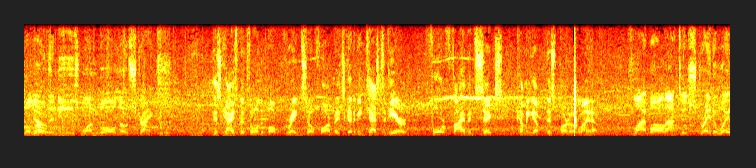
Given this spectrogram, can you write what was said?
Below the knees, one ball, no strikes. This guy's been throwing the ball great so far, but it's going to be tested here. Four, five, and six coming up this part of the lineup. Fly ball out to straightaway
